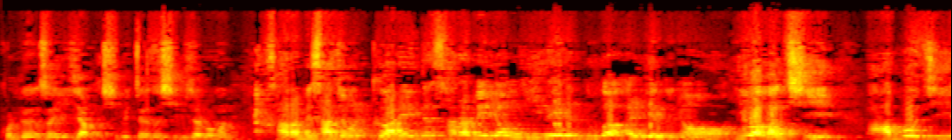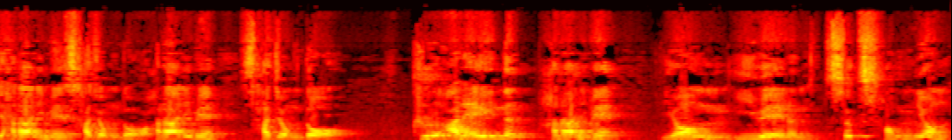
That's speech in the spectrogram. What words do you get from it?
골로연서 2장 11절에서 12절 보면 사람의 사정을 그 안에 있는 사람의 영 이외에는 누가 알겠느냐 이와 같이 아버지 하나님의 사정도 하나님의 사정도 그 안에 있는 하나님의 영 이외에는 즉 성령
